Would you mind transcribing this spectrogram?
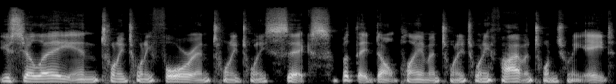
UCLA in 2024 and 2026, but they don't play them in 2025 and 2028.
